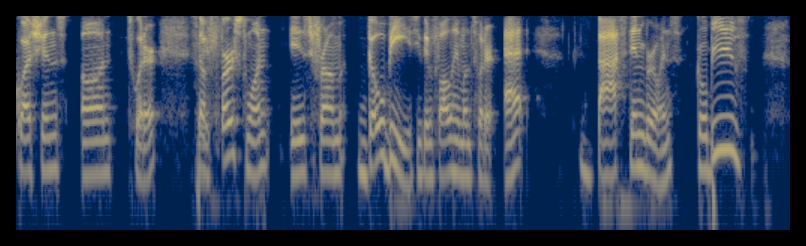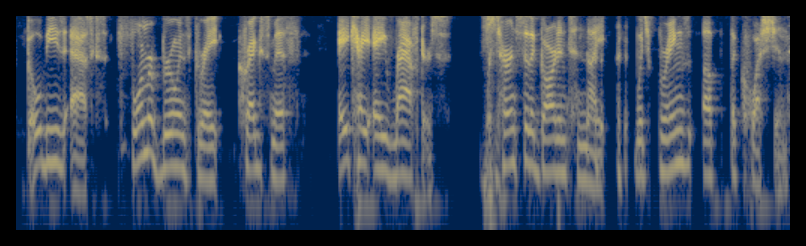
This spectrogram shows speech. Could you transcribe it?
questions on Twitter. The first one is from Go Bees. You can follow him on Twitter at Boston Bruins. Go bees! Go Bees asks, former Bruins great Craig Smith, aka Rafters, returns to the Garden tonight, which brings up the question:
